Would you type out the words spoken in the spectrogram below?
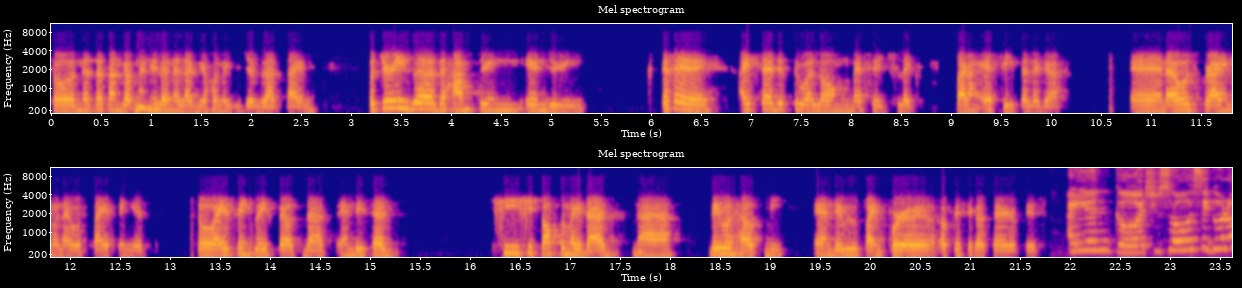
So natatanggap na nila na lagi ako nag-gym that time. But during the, the hamstring injury, kasi I said it through a long message, like parang essay talaga. And I was crying when I was typing it. So I think they felt that. And they said, she, she talked to my dad na they will help me and they will find for a, physical therapist. Ayun, coach. So, siguro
